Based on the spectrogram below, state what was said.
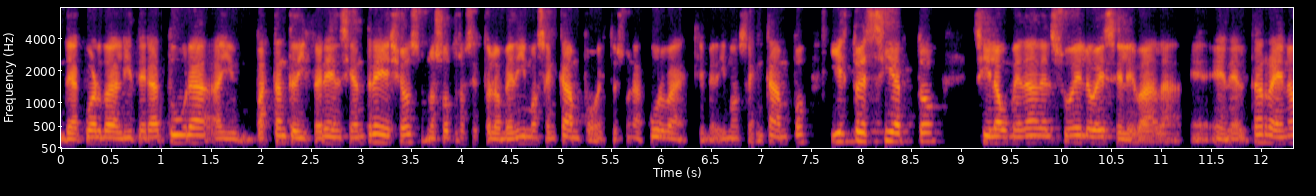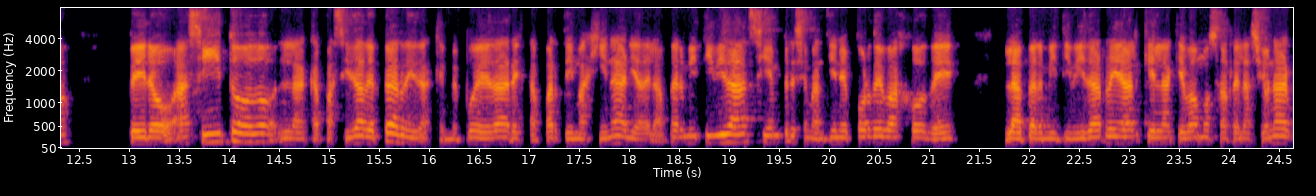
de acuerdo a la literatura, hay bastante diferencia entre ellos. Nosotros esto lo medimos en campo, esto es una curva que medimos en campo, y esto es cierto si la humedad del suelo es elevada en, el terreno, pero así todo, la capacidad de pérdidas que me puede dar esta parte imaginaria de la permitividad siempre se mantiene por debajo de la permitividad real, que es la que vamos a relacionar,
